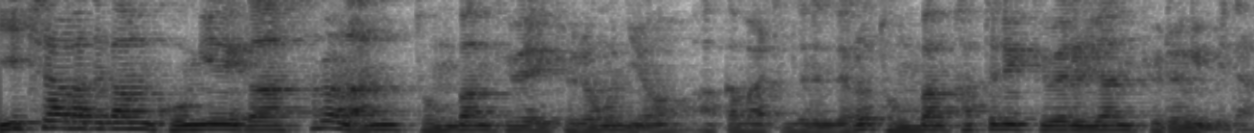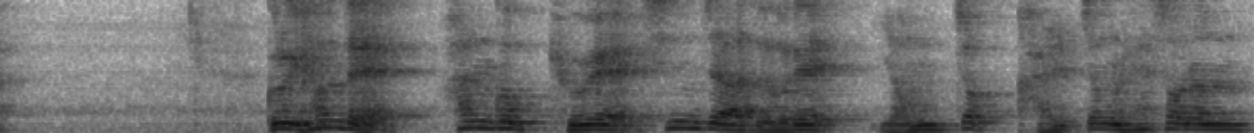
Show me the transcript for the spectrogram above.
2차 바티칸 공예가 선언한 동방교회 교령은요, 아까 말씀드린 대로 동방 카톨릭 교회를 위한 교령입니다. 그리고 현대 한국 교회 신자들의 영적 갈증을 해소하는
